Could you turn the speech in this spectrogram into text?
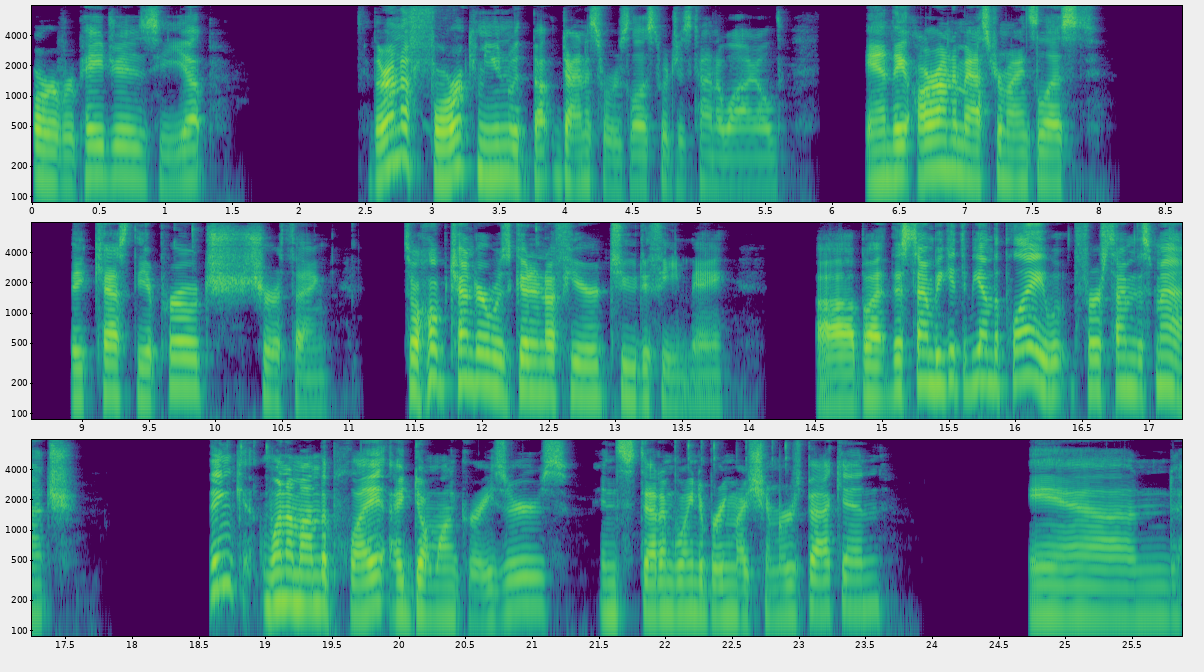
Pore over pages yep. They're on a four commune with dinosaurs list which is kind of wild. And they are on a masterminds list they cast the approach sure thing so hope tender was good enough here to defeat me uh, but this time we get to be on the play, first time this match. I think when I'm on the play, I don't want Grazers. Instead, I'm going to bring my Shimmers back in. And,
